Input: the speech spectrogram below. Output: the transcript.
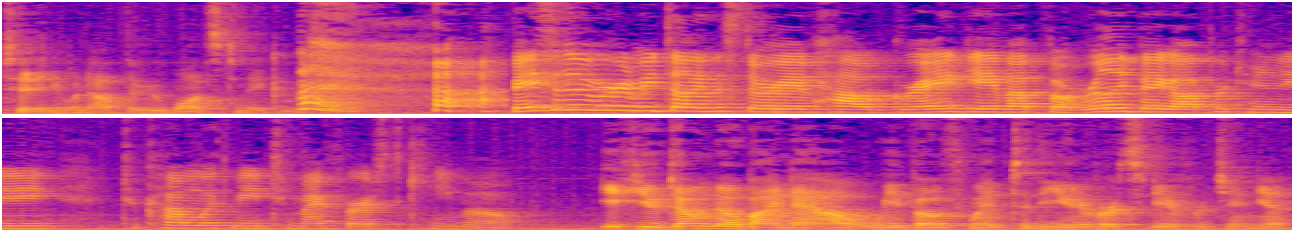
to anyone out there who wants to make a movie. Basically, we're going to be telling the story of how Gray gave up a really big opportunity to come with me to my first chemo. if you don't know by now, we both went to the University of Virginia.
